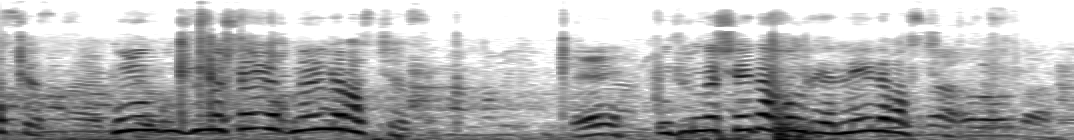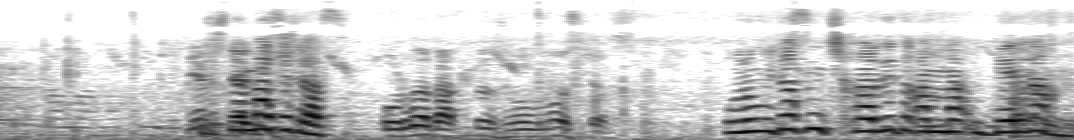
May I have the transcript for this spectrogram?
basacağız. Bunun ucunda şey yok. Neyle basacağız? Ne? Ucunda şey takıldı ya. Neyle basacağız? İşte basacağız. Orada baktı olmaz. Onun vidasını çıkardıydık ama geri taktık.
